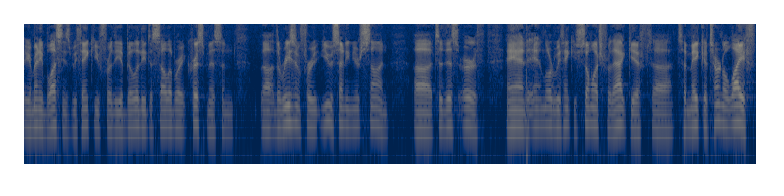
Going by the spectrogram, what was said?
your many blessings. We thank you for the ability to celebrate Christmas and the reason for you sending your son to this earth. And, and Lord, we thank you so much for that gift uh, to make eternal life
